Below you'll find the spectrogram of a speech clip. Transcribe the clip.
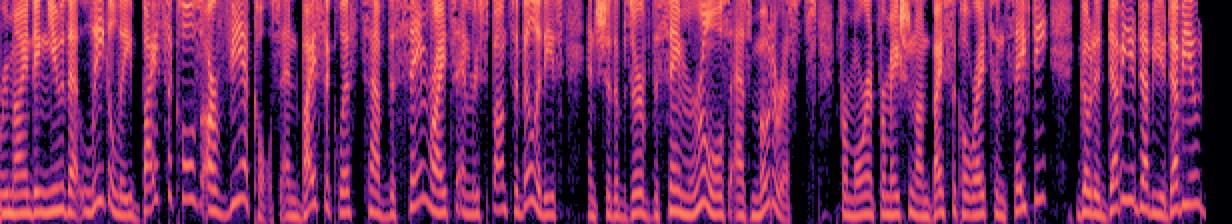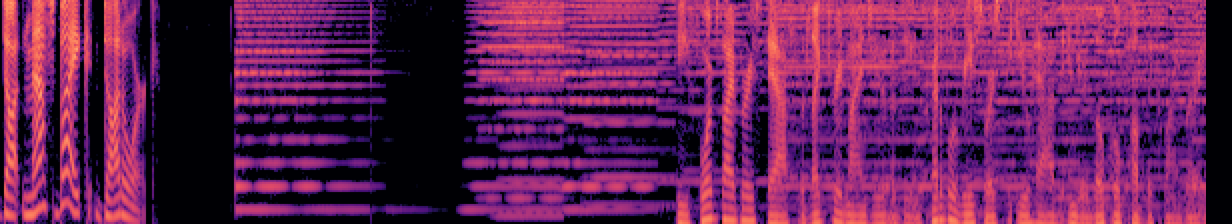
Reminding you that legally, bicycles are vehicles and bicyclists have the same rights and responsibilities and should observe the same rules as motorists. For more information on bicycle rights and safety, go to www.massbike.org. The Forbes Library staff would like to remind you of the incredible resource that you have in your local public library.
